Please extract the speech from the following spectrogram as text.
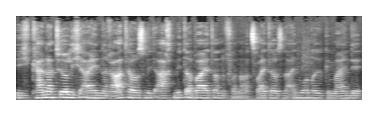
Ich kann natürlich ein Rathaus mit acht Mitarbeitern von einer 2000 Einwohner Gemeinde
